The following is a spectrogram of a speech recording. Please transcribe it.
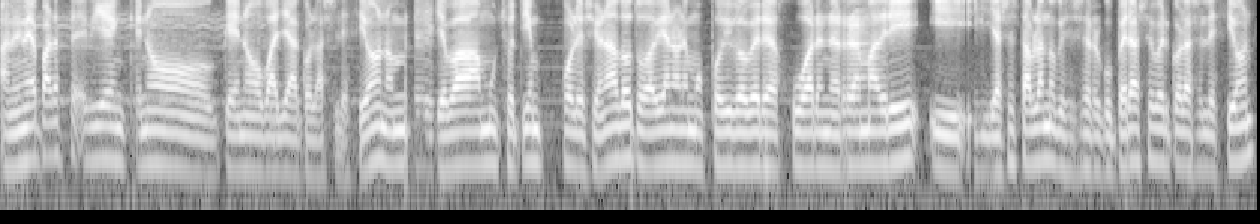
A mí me parece bien que no, que no vaya con la selección. Hombre, lleva mucho tiempo lesionado, todavía no le hemos podido ver jugar en el Real Madrid y, y ya se está hablando que si se recupera se va a con la selección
